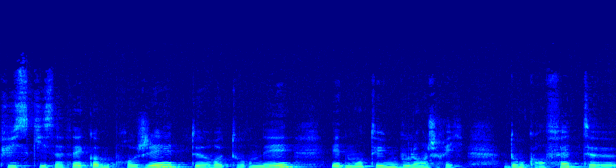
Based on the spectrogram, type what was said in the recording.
Puisqu'ils avaient comme projet de retourner et de monter une boulangerie. Donc, en fait, euh,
